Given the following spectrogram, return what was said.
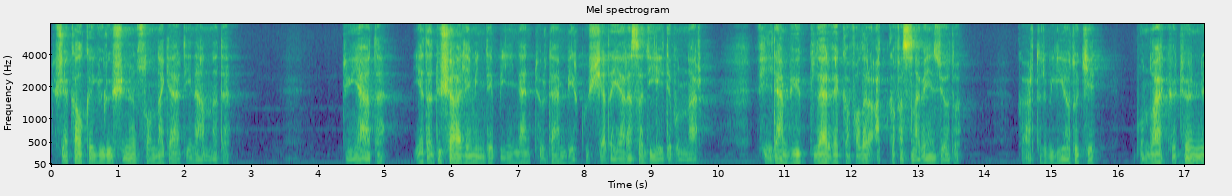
düşe kalka yürüyüşünün sonuna geldiğini anladı. Dünyada ya da düş aleminde bilinen türden bir kuş ya da yarasa değildi bunlar. Filden büyüktüler ve kafaları at kafasına benziyordu. Carter biliyordu ki bunlar kötü ünlü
